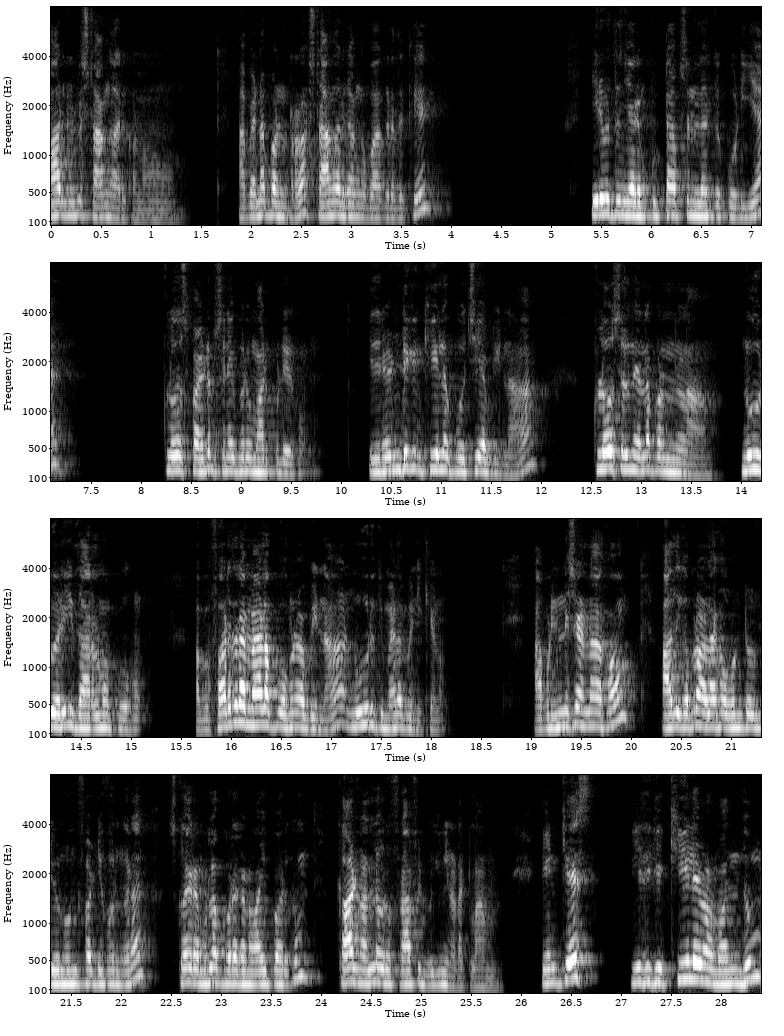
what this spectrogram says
மார்க்கெட்டில் ஸ்ட்ராங்காக இருக்கணும். அப்போ என்ன பண்ணுறோம் ஸ்ட்ராங்காக இருக்காங்க பார்க்குறதுக்கு இருபத்தஞ்சாயிரம் புட் ஆப்ஷனில் இருக்கக்கூடிய க்ளோஸ் பாயிண்ட்டும் சினைப்பெரும் மார்க் பண்ணியிருக்கோம் இது ரெண்டுக்கும் கீழே போச்சு அப்படின்னா க்ளோஸ்லேருந்து என்ன பண்ணலாம்? நூறு வரைக்கும் தாராளமாக போகும். அப்போ ஃபர்தராக மேலே போகணும் அப்படின்னா நூறுக்கு மேலே போய் நிற்கணும் அப்படி நினச்சா என்ன ஆகும்? அதுக்கப்புறம் அழகாக one twenty one one forty ஃபோருங்கிற ஸ்கொயர் நம்பர்லாம் போகிறதுக்கான வாய்ப்பாக இருக்கும். கார்டு நல்ல ஒரு ப்ராஃபிட் புக்கிங் நடக்கலாம். இன்கேஸ் இதுக்கு கீழே வந்தும்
